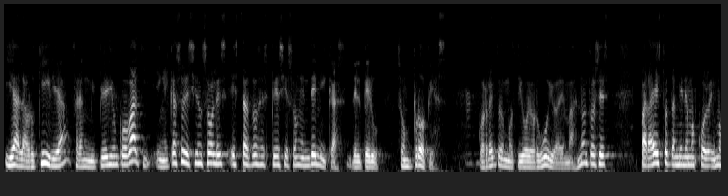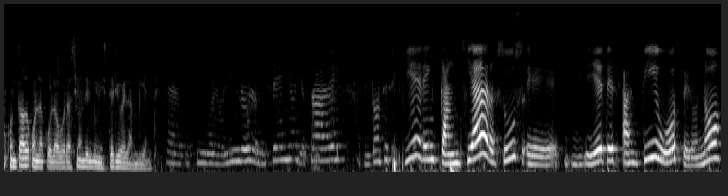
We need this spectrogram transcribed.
y a la orquídea Phragmipedium covaki. En el caso de 100 soles, estas dos especies son endémicas del Perú, son propias, ¿correcto? Es motivo de orgullo además, ¿no? Entonces, para esto también hemos, hemos contado con la colaboración del Ministerio del Ambiente. Claro que sí, bueno, lindos los diseños, ya saben. Entonces, si quieren canjear sus eh, billetes antiguos, pero no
